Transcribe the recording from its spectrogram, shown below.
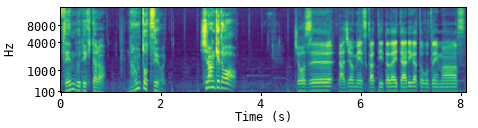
全部できたらなんと強い。知らんけど。上手。ラジオ名使っていただいてありがとうございます。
